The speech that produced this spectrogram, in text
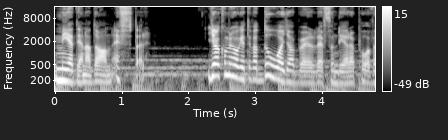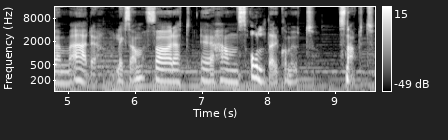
medierna dagen efter. Jag kommer ihåg att det var då jag började fundera på vem är det? Liksom. För att eh, hans ålder kom ut snabbt.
